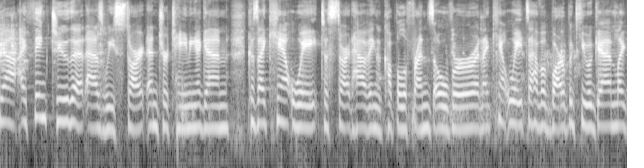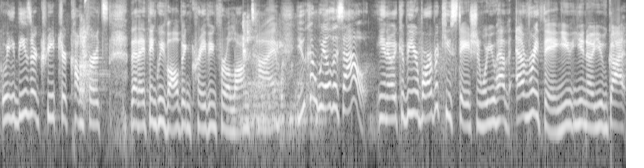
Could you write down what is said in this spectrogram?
Yeah, I think too that as we start entertaining again, because I can't wait to start having a couple of friends over and I can't wait to have a barbecue again. Like we, these are creature comforts that I think we've all been craving for a long time. You can wheel this out. You know, it could be your barbecue station where you have everything. You, you know, you've got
